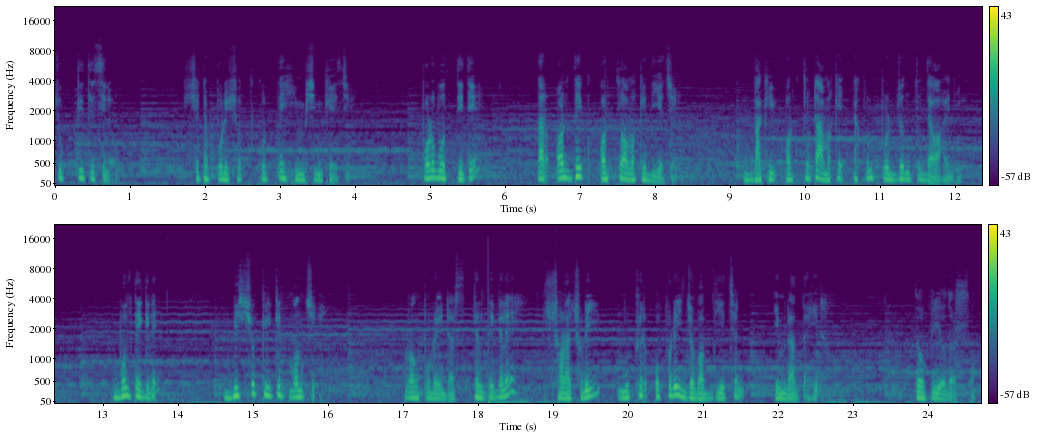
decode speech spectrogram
চুক্তিতে ছিল, সেটা পরিশোধ করতে হিমশিম খেয়েছে। পরবর্তীতে তার অর্ধেক অর্থ আমাকে দিয়েছে, বাকি অর্থটা আমাকে এখন পর্যন্ত দেওয়া হয়নি। বলতে গেলে, বিশ্ব ক্রিকেট মঞ্চে রংপুর রাইডার্স খেলতে গেলে সরাসরি মুখের ওপরেই জবাব দিয়েছেন ইমরান তাহির। তো প্রিয় দর্শক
